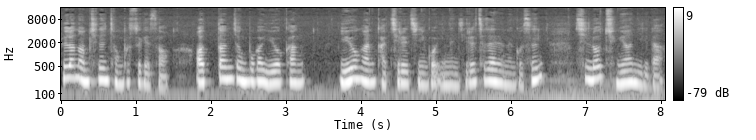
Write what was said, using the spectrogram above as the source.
흘러넘치는 정보 속에서 어떤 정보가 유용한, 유용한 가치를 지니고 있는지를 찾아내는 것은 실로 중요한 일이다.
